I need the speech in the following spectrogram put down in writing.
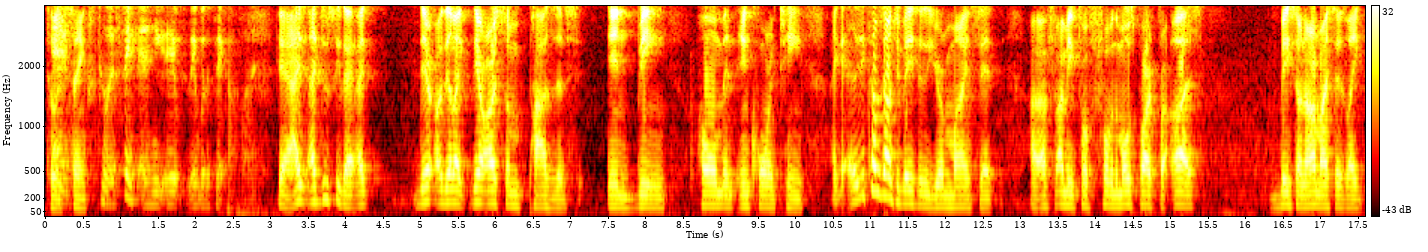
till it sinks. Till it sinks, and he, he was able to pick up on it. Yeah, I, I do see that. I there are there like there are some positives in being home and in quarantine. I, it comes down to basically your mindset. Uh, I mean, for for the most part, for us, based on our mindsets, like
